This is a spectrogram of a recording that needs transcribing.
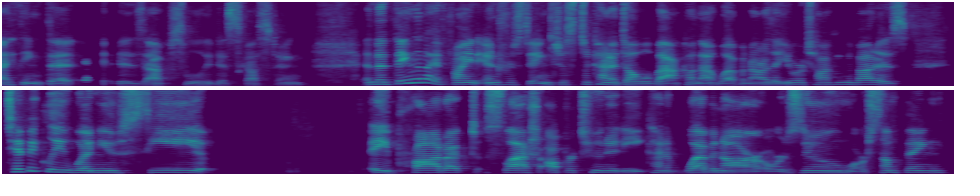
I think that it is absolutely disgusting. And the thing that I find interesting, just to kind of double back on that webinar that you were talking about, is typically when you see a product slash opportunity kind of webinar or Zoom or something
